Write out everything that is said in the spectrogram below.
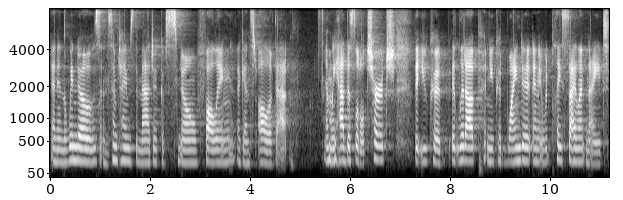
and in the windows, and sometimes the magic of snow falling against all of that. And we had this little church that you could, it lit up and you could wind it and it would play Silent Night.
